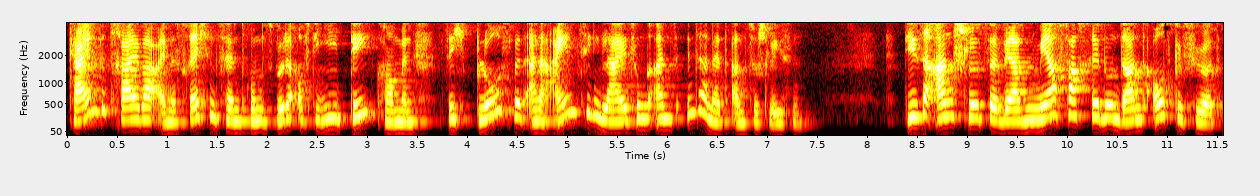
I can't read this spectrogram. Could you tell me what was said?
Kein Betreiber eines Rechenzentrums würde auf die Idee kommen, sich bloß mit einer einzigen Leitung ans Internet anzuschließen. Diese Anschlüsse werden mehrfach redundant ausgeführt.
